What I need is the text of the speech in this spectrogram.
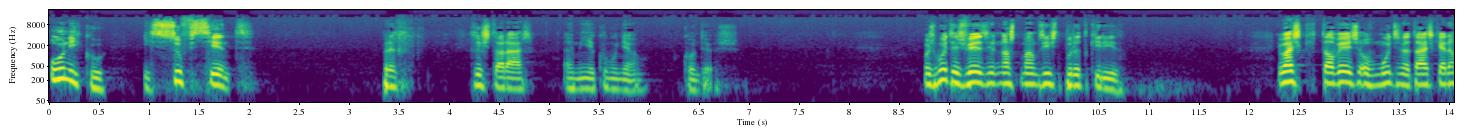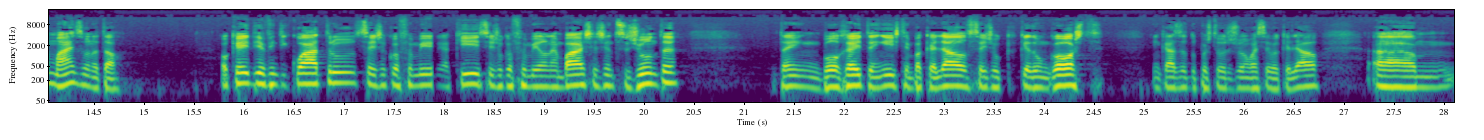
único e suficiente para restaurar a minha comunhão com Deus. Mas muitas vezes nós tomamos isto por adquirido. Eu acho que talvez houve muitos natais que era mais um Natal ok, dia 24, seja com a família aqui, seja com a família lá embaixo, a gente se junta, tem bolo rei, tem isto, tem bacalhau, seja o que cada um goste, em casa do pastor João vai ser bacalhau. Um,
